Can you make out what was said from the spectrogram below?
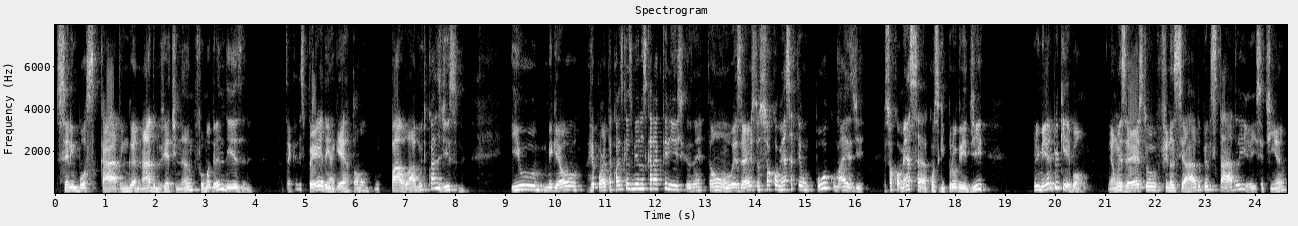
sendo emboscado, enganado no Vietnã, foi uma grandeza, né? Até que eles perdem a guerra, tomam um pau lá, muito por causa disso, né? E o Miguel reporta quase que as mesmas características, né? Então, o exército só começa a ter um pouco mais de. Ele só começa a conseguir progredir, primeiro porque, bom, é um exército financiado pelo Estado, e aí você tinha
